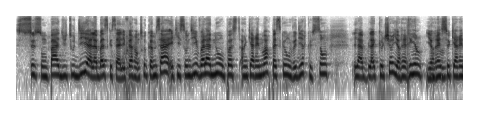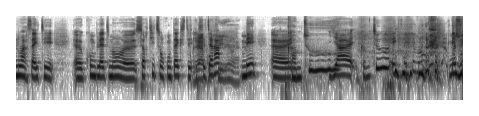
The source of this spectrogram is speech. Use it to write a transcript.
se sont pas du tout dit à la base que ça allait faire un truc comme ça et qui se sont dit voilà nous on poste un carré noir parce qu'on veut dire que sans la black culture il y aurait rien il y aurait Mhm. ce carré noir ça a été euh, complètement euh, sorti de son contexte et- etc ouais. mais euh, comme tout il y a comme tout exactement mais Moi, je vais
